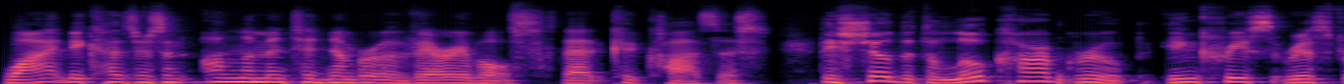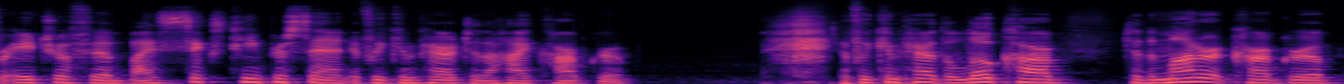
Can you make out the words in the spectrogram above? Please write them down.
Why? Because there's an unlimited number of variables that could cause this. They showed that the low carb group increased risk for atrial fib by 16% if we compare it to the high carb group. If we compare the low carb to the moderate carb group,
